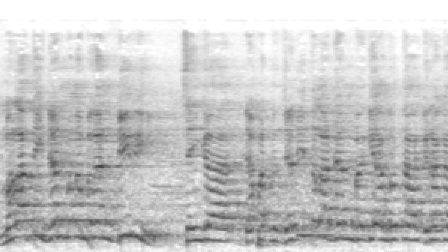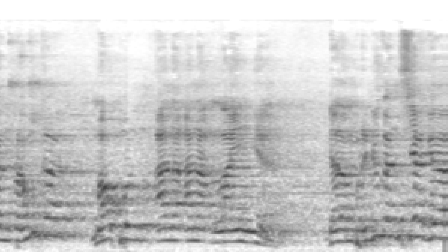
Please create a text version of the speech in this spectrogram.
melatih dan mengembangkan diri sehingga dapat menjadi teladan bagi anggota gerakan pramuka maupun anak-anak lainnya. Dalam pendidikan siaga,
